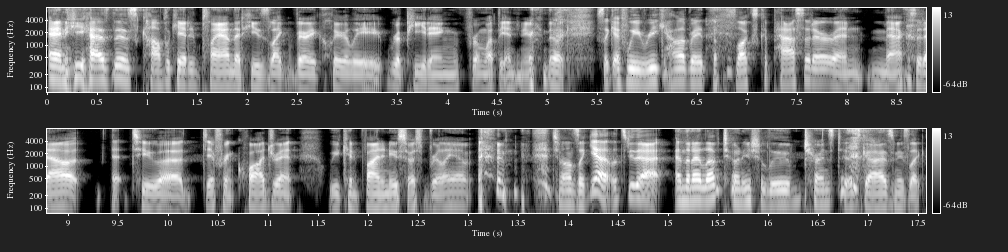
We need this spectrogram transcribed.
And he has this complicated plan that he's like very clearly repeating from what the engineer they're like it's like if we recalibrate the flux capacitor and max it out eh, to a different quadrant we can find a new source of beryllium. And Tim like yeah let's do that. And then I love Tony Shalhoub turns to his guys and he's like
